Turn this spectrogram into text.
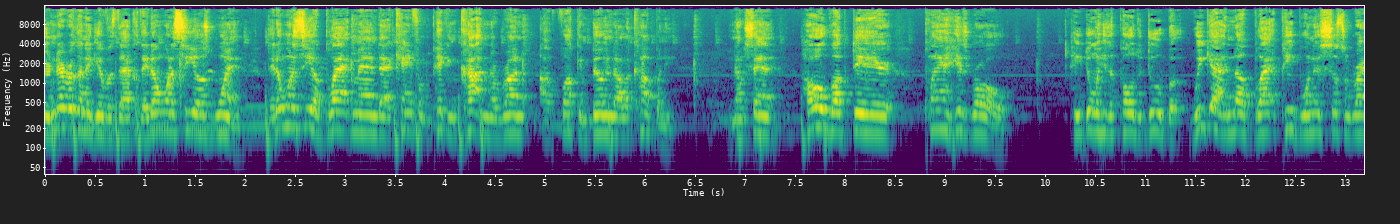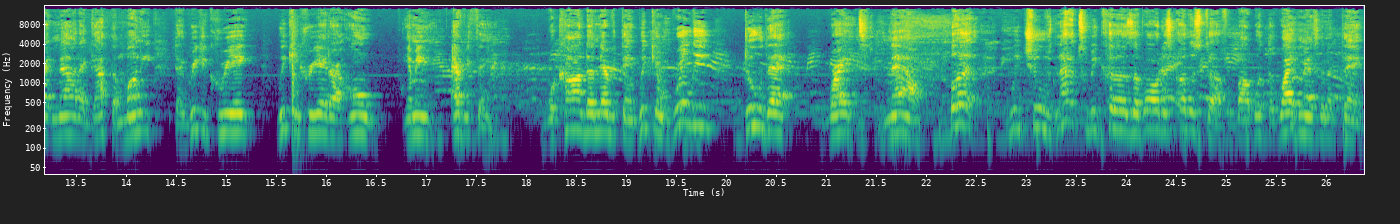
They're never gonna give us that because they don't want to see us win. They don't want to see a black man that came from picking cotton to run a fucking billion dollar company. You know what I'm saying? Hove up there playing his role. He doing what he's supposed to do, but we got enough black people in this system right now that got the money that we can create. We can create our own. I mean, everything, Wakanda and everything. We can really do that right now, but we choose not to because of all this other stuff about what the white man's gonna think,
